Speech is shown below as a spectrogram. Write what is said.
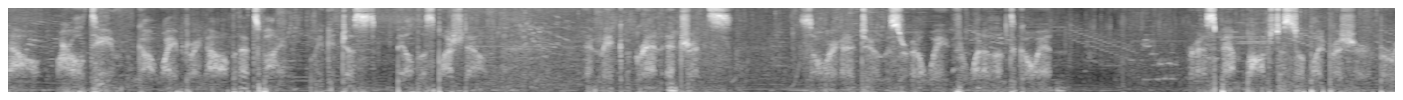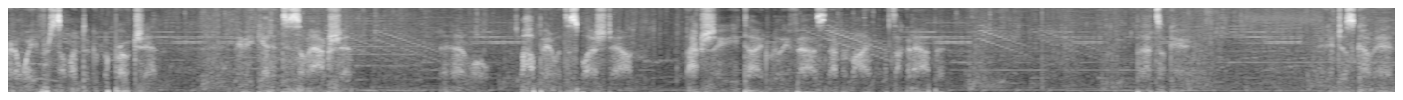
Now, our whole team got wiped right now, but that's fine. We can just build a splashdown and make a grand entrance. So what we're gonna do is we're gonna wait for one of them to go in. We're gonna spam bombs just to apply pressure, but we're gonna wait for someone to approach in. Maybe get into some action. And then we'll hop in with the splashdown. Actually, he died really fast. Never mind. It's not gonna happen. Just come in,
